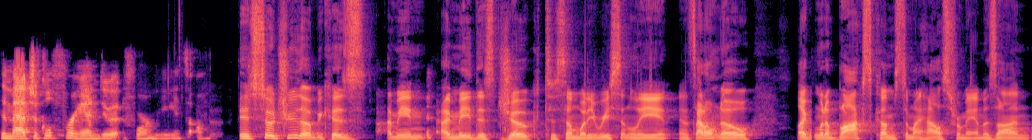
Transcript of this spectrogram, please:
the magical Fran do it for me. It's all. It's so true though, because I mean, I made this joke to somebody recently, and it's, I don't know like when a box comes to my house from Amazon,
